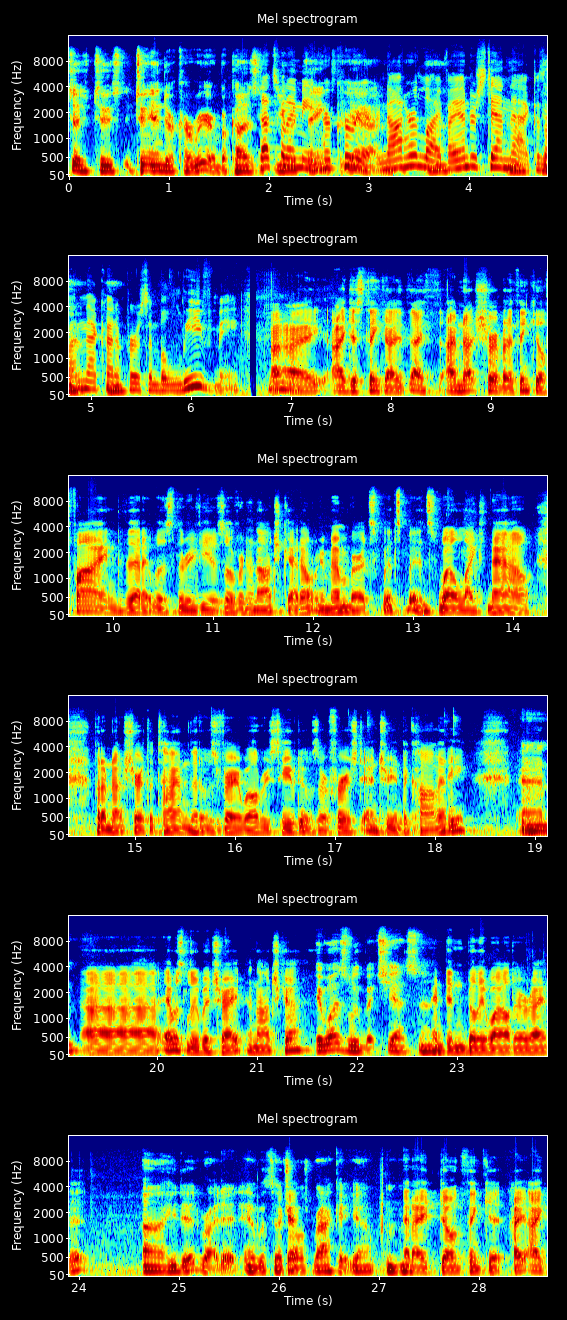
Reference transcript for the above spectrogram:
to to to end her career because That's what I would mean. her career, yeah. not her life. I understand that because I'm that kind of person. Believe me. I, I just think I, I I'm not sure, but I think you'll find that it was the reviews over Ninotchka. I don't remember. It's it's it's well liked now, but I'm not sure at the time that it was very well received. It was our first entry into comedy, and uh, it was Lubitsch, right? Ninotchka. It was Lubitsch, yes. Uh, And didn't Billy Wilder write it? uh, he did write it, and with uh, Okay. Charles Brackett, yeah. mhm. And I don't think it. I, I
